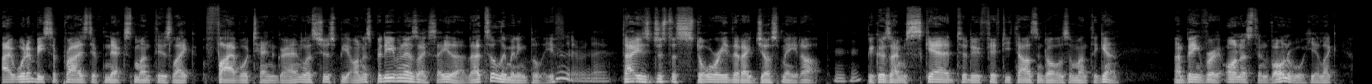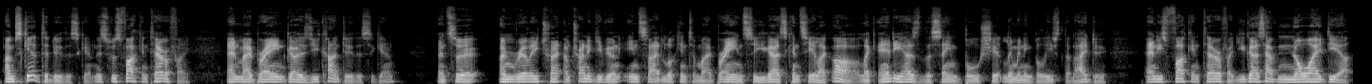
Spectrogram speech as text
I wouldn't be surprised if next month is like five or 10 grand. Let's just be honest. But even as I say that, that's a limiting belief. I don't know. That is just a story that I just made up mm-hmm. because I'm scared to do $50,000 a month again. I'm being very honest and vulnerable here. Like, I'm scared to do this again. This was fucking terrifying. And my brain goes, you can't do this again. And so I'm really trying, I'm trying to give you an inside look into my brain so you guys can see like, oh, like Andy has the same bullshit limiting beliefs that I do. And he's fucking terrified. You guys have no idea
